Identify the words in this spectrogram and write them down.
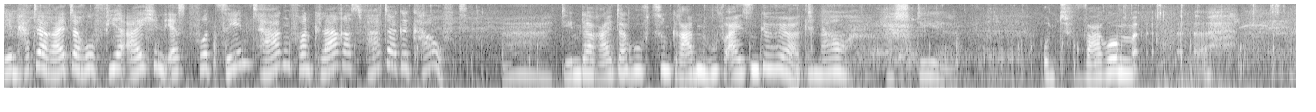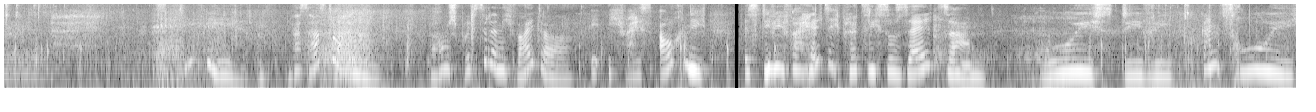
den hat der Reiterhof Vier Eichen erst vor zehn Tagen von Claras Vater gekauft. Dem der Reiterhof zum geraden Hufeisen gehört. Genau. Verstehe. Und warum... Äh, Stevie, Was hast du, Honey? Warum sprichst du denn nicht weiter? ich weiß auch nicht. Stevie verhält sich plötzlich so seltsam. Ruhig, Stevie. Ganz ruhig.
